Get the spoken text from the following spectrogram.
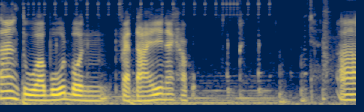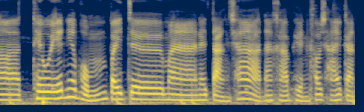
สร้างตัวบูตบนแฟลชไดรฟ์นะครับเทโอเอสเนี่ยผมไปเจอมาในต่างชาตินะครับ เห็นเขาใช้กัน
